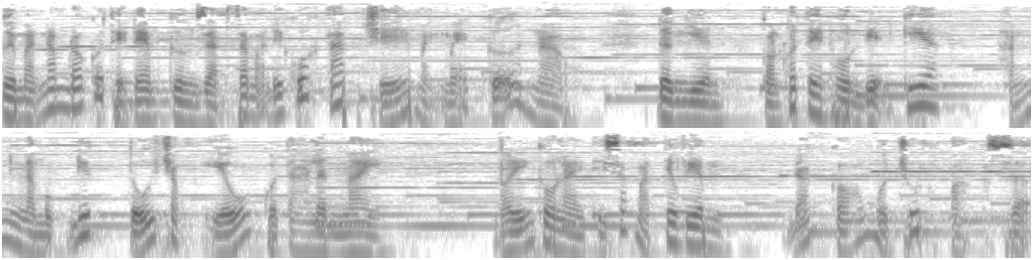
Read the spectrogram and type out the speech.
người mà năm đó có thể đem cường giả ra mạng đế quốc áp chế mạnh mẽ cỡ nào. Đương nhiên, còn có tên hồn điện kia, hắn là mục đích tối trọng yếu của ta lần này. Nói đến câu này thì sắc mặt tiêu viêm đã có một chút hoảng sợ.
